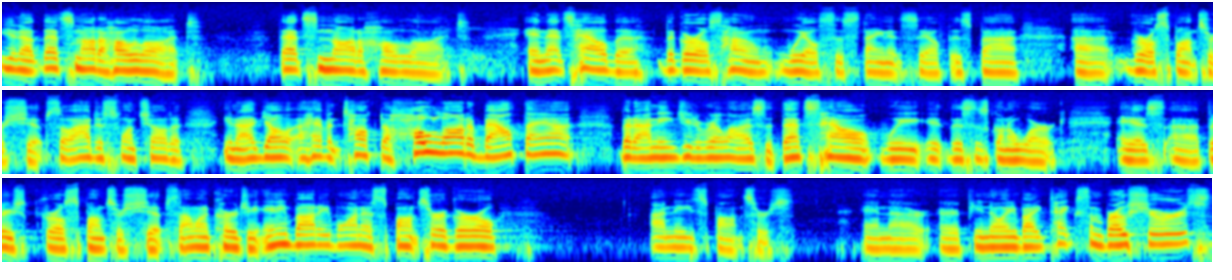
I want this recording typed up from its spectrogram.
you know, that's not a whole lot. That's not a whole lot. And that's how the, the girls' home will sustain itself is by uh, girl sponsorship. So I just want y'all to, you know, y'all, I haven't talked a whole lot about that, but I need you to realize that that's how we, it, this is going to work is uh, through girl sponsorships. So I want to encourage you, anybody want to sponsor a girl, I need sponsors. And uh, if you know anybody, take some brochures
